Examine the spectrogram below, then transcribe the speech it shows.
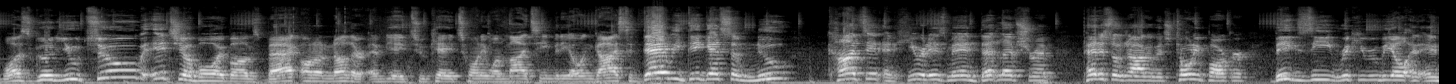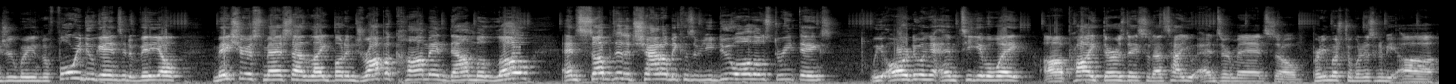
What's good, YouTube? It's your boy Bugz back on another NBA 2K21 My Team video. And guys, today we did get some new content, and here it is, man. Detlef Schrempf, Peja Stojakovic, Tony Parker, Big Z, Ricky Rubio, and Andrew Wiggins. Before we do get into the video, make sure to smash that like button, drop a comment down below, and sub to the channel because if you do all those three things, we are doing an MT giveaway uh, probably Thursday, so that's how you enter, man. So pretty much the winner's going to be... uh.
